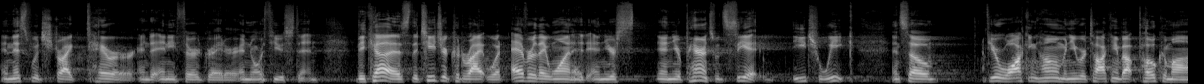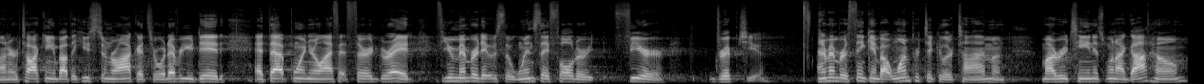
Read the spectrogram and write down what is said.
And this would strike terror into any third grader in North Houston because the teacher could write whatever they wanted, and your, and your parents would see it each week. And so, if you were walking home and you were talking about Pokemon or talking about the Houston Rockets or whatever you did at that point in your life at third grade, if you remembered it was the Wednesday folder, fear gripped you. I remember thinking about one particular time, and my routine is when I got home,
